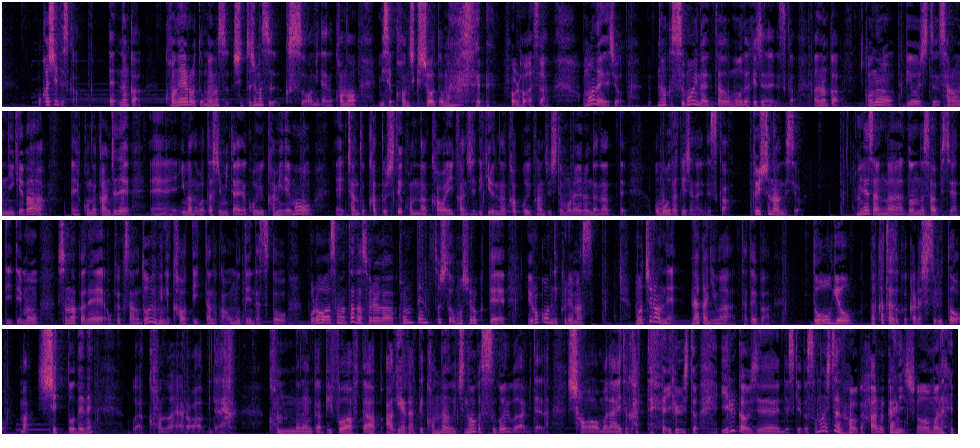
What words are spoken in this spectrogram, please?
おかしいですか？えなんかこの野郎って思います？嫉妬します？クソみたいな。この店こんちくしょうって思います？フォロワーさん。思わないでしょ？なんかすごいなってただ思うだけじゃないですか。あなんかこの美容室サロンに行けばえー、こんな感じで、えー、今の私みたいなこういう髪でも、えー、ちゃんとカットしてこんな可愛い感じにできるなかっこいい感じしてもらえるんだなって思うだけじゃないですか。と一緒なんですよ。皆さんがどんなサービスをやっていてもその中でお客さんがどういうふうに変わっていったのか表に立つとフォロワーさんはただそれがコンテンツとして面白くて喜んでくれます。もちろんね中には例えば同業の方とかからするとまあ嫉妬でねうわこの野郎みたいな。こんななんかビフォーアフター上げやがってこんなのうちの方がすごいわみたいな。しょうもないとかって いう人いるかもしれないんですけどその人の方がはるかにしょうもない。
